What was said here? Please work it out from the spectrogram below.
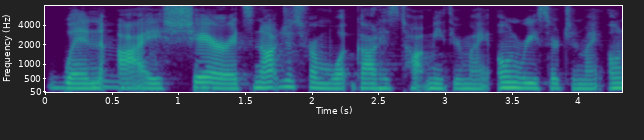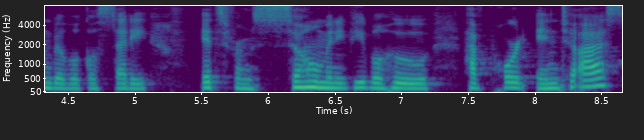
when mm. i share it's not just from what god has taught me through my own research and my own biblical study it's from so many people who have poured into us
